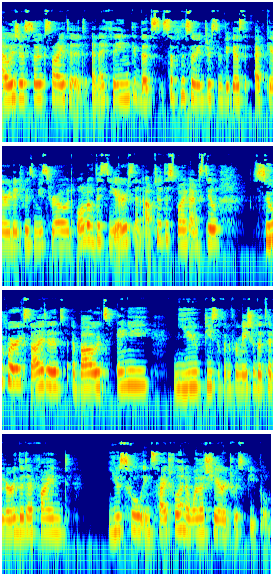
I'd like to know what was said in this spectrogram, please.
I was just so excited. And I think that's something so interesting because I've carried it with me throughout all of these years. And up to this point, I'm still super excited about any new piece of information that I learned that I find useful, insightful, and I want to share it with people.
